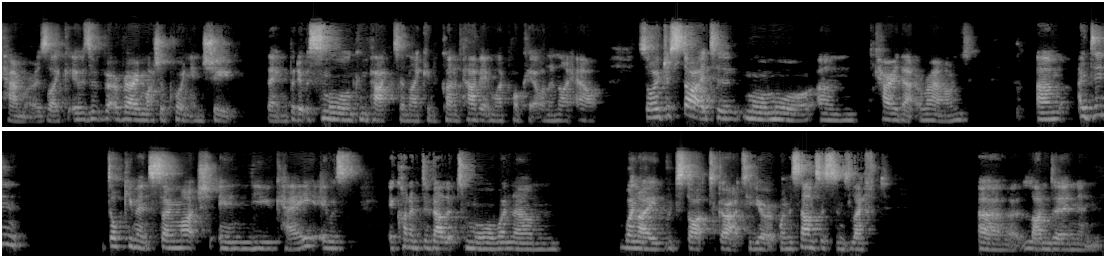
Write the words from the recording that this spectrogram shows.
cameras. Like it was a, very much a point and shoot thing, but it was small and compact, and I could kind of have it in my pocket on a night out. So I just started to more and more um, carry that around. Um, I didn't document so much in the UK. It was it kind of developed more when um, when I would start to go out to Europe. When the sound systems left uh, London and,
